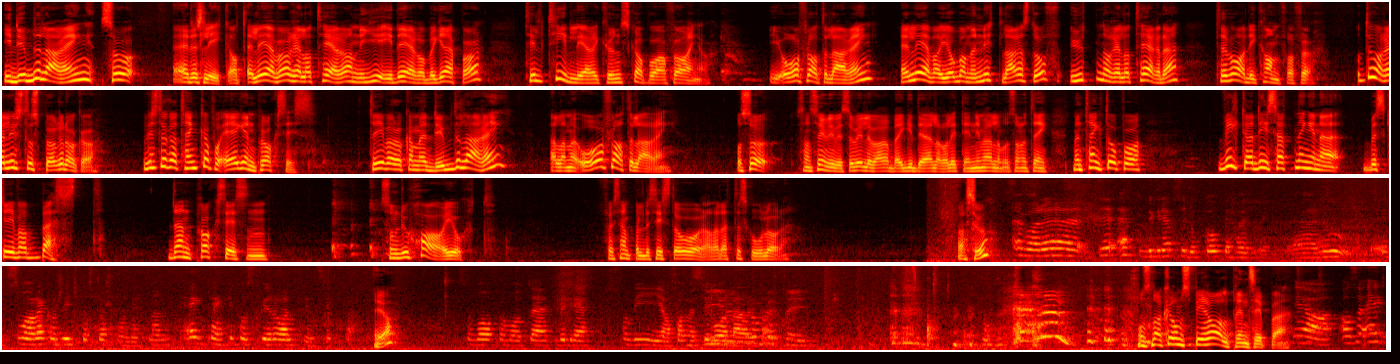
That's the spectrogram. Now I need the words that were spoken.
I dybdelæring så er det slik at elever relaterer nye ideer og begreper til tidligere kunnskap og erfaringer. I overflatelæring elever jobber med nytt lærestoff uten å relatere det til hva de kan fra før. Og Da har jeg lyst til å spørre dere. Hvis dere tenker på egen praksis, driver dere med dybdelæring eller med overflatelæring? Og så Sannsynligvis så vil det være begge deler og litt innimellom. og sånne ting. Men tenk da på hvilke av de setningene beskriver best den praksisen som du har gjort F.eks. det siste året eller dette skoleåret? Vær så god. Bare, det er et begrep som dukker opp i hodet mitt. Eh, nå svarer jeg kanskje ikke på spørsmålet ditt, men jeg tenker på spiralprinsippet. Ja. Som var på en måte et begrep som vi iallfall møtte i vår lærer. Hun snakker om spiralprinsippet. Ja, altså jeg,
